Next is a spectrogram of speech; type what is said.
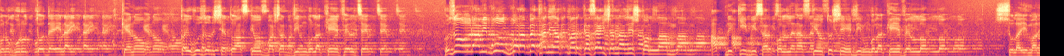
কোনো গুরুত্ব দেয় নাই। কেন? কই হুজুর, সে তো আজকেও বাসার ডিমগুলা খেয়ে ফেলছে। হুজুর, আমি বুক ভরা ব্যথা নিয়ে আপনার কাছে আইসা নালিশ করলাম। আপনি কি বিচার করলেন? আজকেও তো সে ডিমগুলা খেয়ে ফেলল। সুলাইমান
